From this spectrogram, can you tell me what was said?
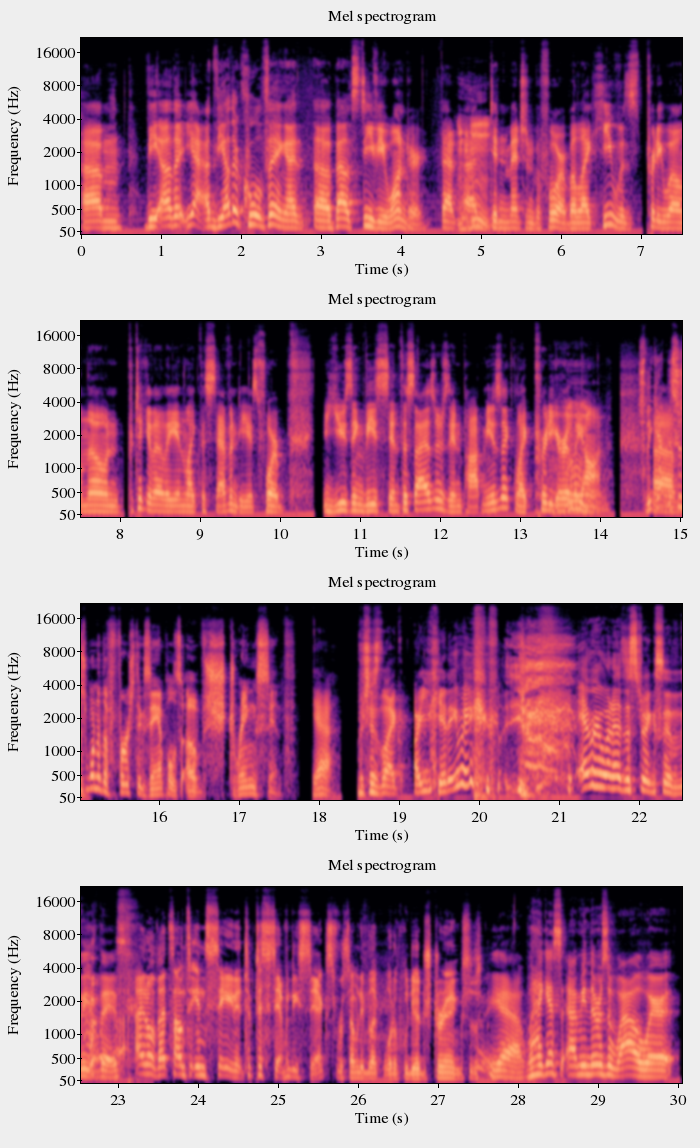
Um, the other, yeah, the other cool thing I, uh, about Stevie Wonder that I Mhm. didn't mention before, but like he was pretty well known, particularly in like the '70s, for using these synthesizers in pop music, like pretty early Mhm. on. so, yeah, this Um, is one of the first examples of string synth. Yeah, which is like, are you kidding me? Everyone has a string synth these days. I know that sounds insane. It took to 76 for somebody to be like, what if we did strings? Yeah, well, I guess I mean there was a while where.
